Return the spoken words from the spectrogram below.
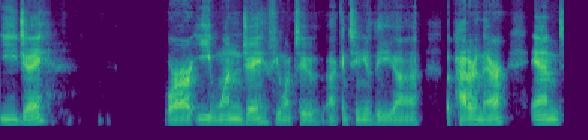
EJ or our E1J if you want to uh, continue the, uh, the pattern there. And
